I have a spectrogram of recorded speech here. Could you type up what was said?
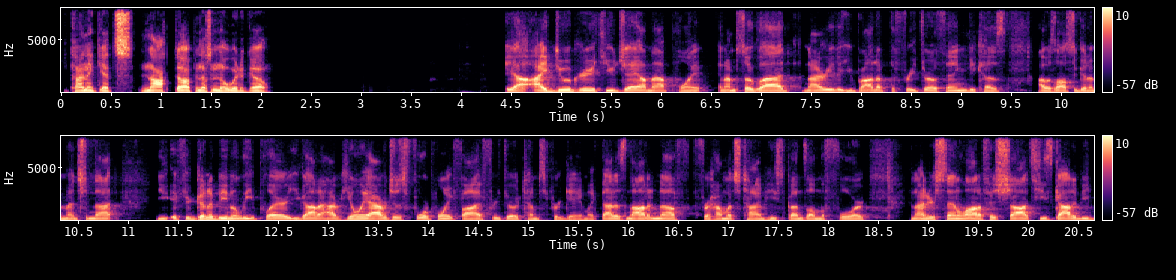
he kind of gets knocked up and doesn't know where to go. Yeah, I do agree with you, Jay, on that point. And I'm so glad, Nyrie, that you brought up the free throw thing because I was also going to mention that. You, if you're going to be an elite player, you got to. He only averages 4.5 free throw attempts per game. Like that is not enough for how much time he spends on the floor. And I understand a lot of his shots. He's got to be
